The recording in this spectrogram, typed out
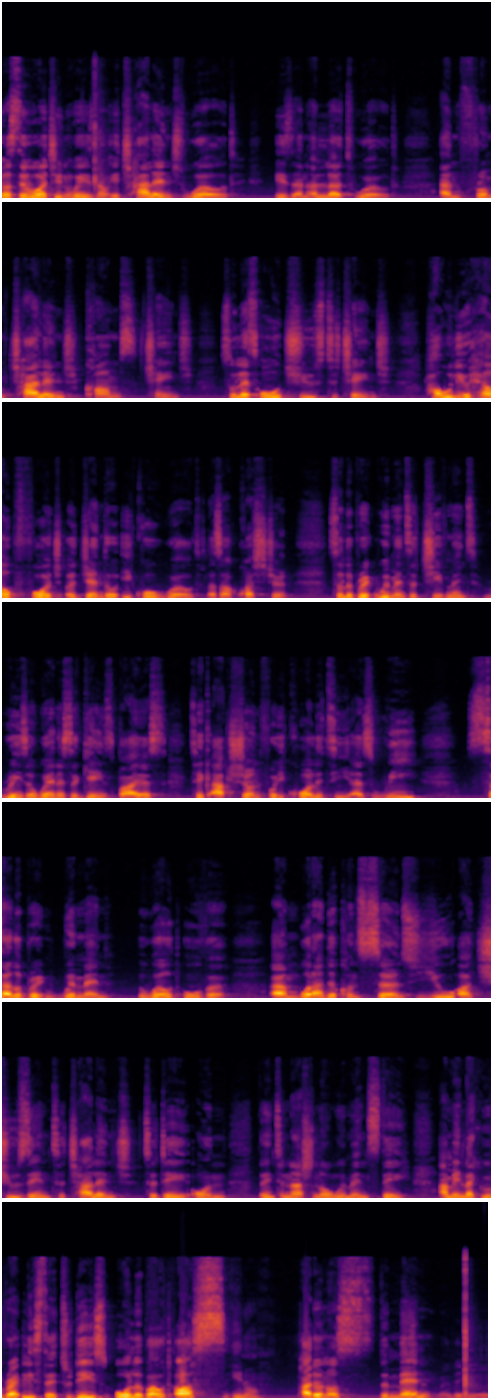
You're still watching Ways now. A challenged world is an alert world. And from challenge comes change. So let's all choose to change. How will you help forge a gender equal world? That's our question. Celebrate women's achievement, raise awareness against bias, take action for equality as we celebrate women the world over. Um, what are the concerns you are choosing to challenge today on the International Women's Day? I mean, like we rightly said, today is all about us, you know. Pardon us, the men.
